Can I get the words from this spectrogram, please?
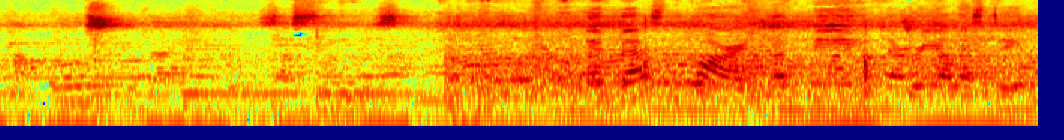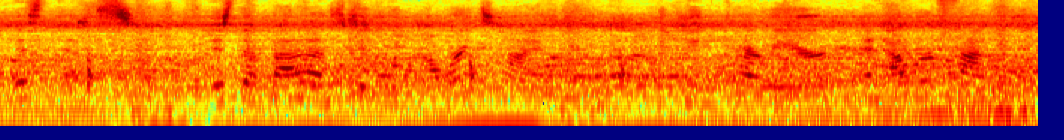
maka-close ko dahil sa sales. The best part of being in a real estate business is the balance between our time, between career, and our family.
